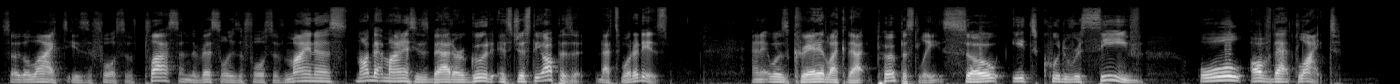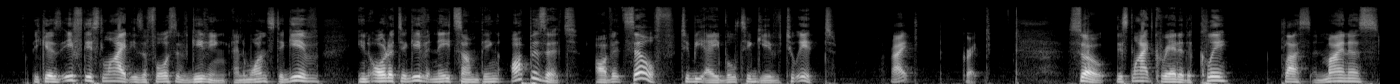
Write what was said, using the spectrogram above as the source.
So the light is a force of plus and the vessel is a force of minus. Not that minus is bad or good, it's just the opposite. That's what it is. And it was created like that purposely so it could receive all of that light. Because if this light is a force of giving and wants to give, in order to give, it needs something opposite of itself to be able to give to it. Right? Great. So this light created a kli, plus and minus,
